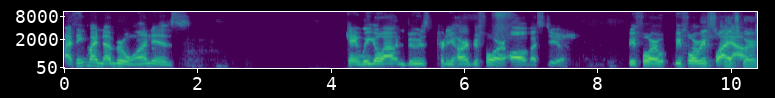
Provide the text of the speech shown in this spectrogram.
i think my number one is okay we go out and booze pretty hard before all of us do before before we fly Red out Square.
